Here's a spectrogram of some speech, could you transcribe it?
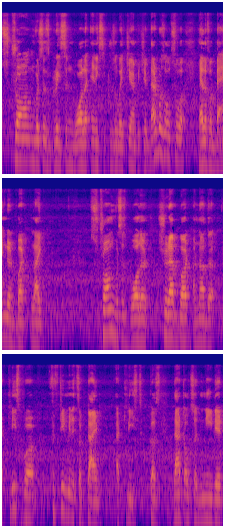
Strong versus Grayson Waller NXT Cruiserweight Championship, that was also a hell of a banger. But like Strong versus Waller should have got another at least for 15 minutes of time at least because that also needed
